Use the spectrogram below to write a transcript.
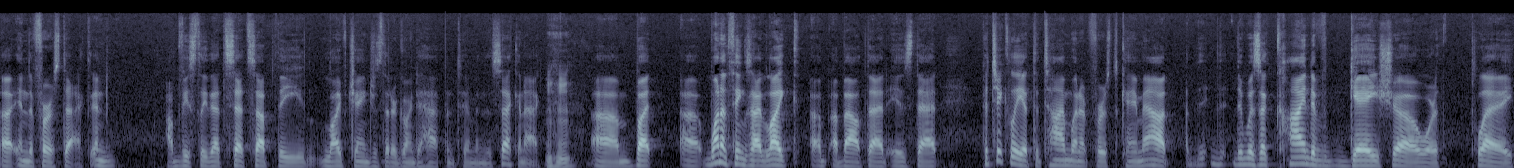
uh, in the first act. And obviously, that sets up the life changes that are going to happen to him in the second act. Um, but uh, one of the things I like ab- about that is that, particularly at the time when it first came out, th- th- there was a kind of gay show or play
